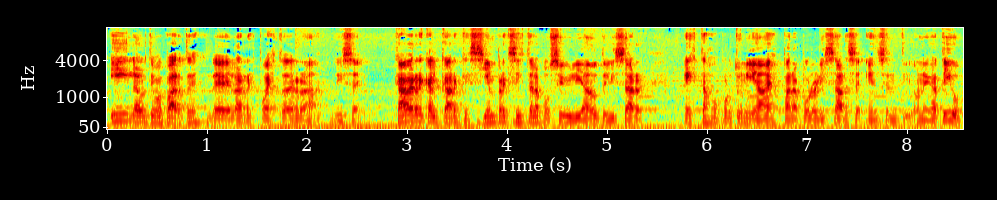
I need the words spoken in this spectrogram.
Y la última parte de la respuesta de Ra dice, cabe recalcar que siempre existe la posibilidad de utilizar estas oportunidades para polarizarse en sentido negativo,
